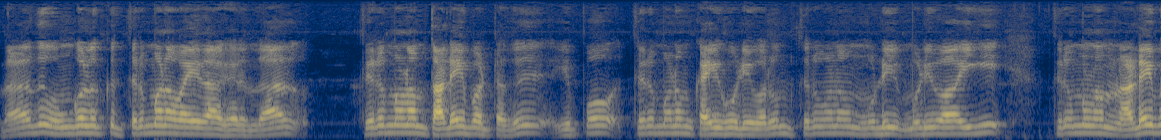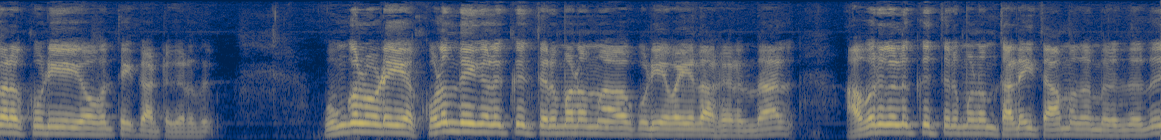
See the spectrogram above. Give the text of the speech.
அதாவது உங்களுக்கு திருமண வயதாக இருந்தால் திருமணம் தடைப்பட்டது இப்போது திருமணம் கைகூடி வரும். திருமணம் முடி முடிவாகி திருமணம் நடைபெறக்கூடிய யோகத்தை காட்டுகிறது. உங்களுடைய குழந்தைகளுக்கு திருமணம் ஆகக்கூடிய வயதாக இருந்தால் அவர்களுக்கு திருமணம் தடை தாமதம் இருந்தது.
